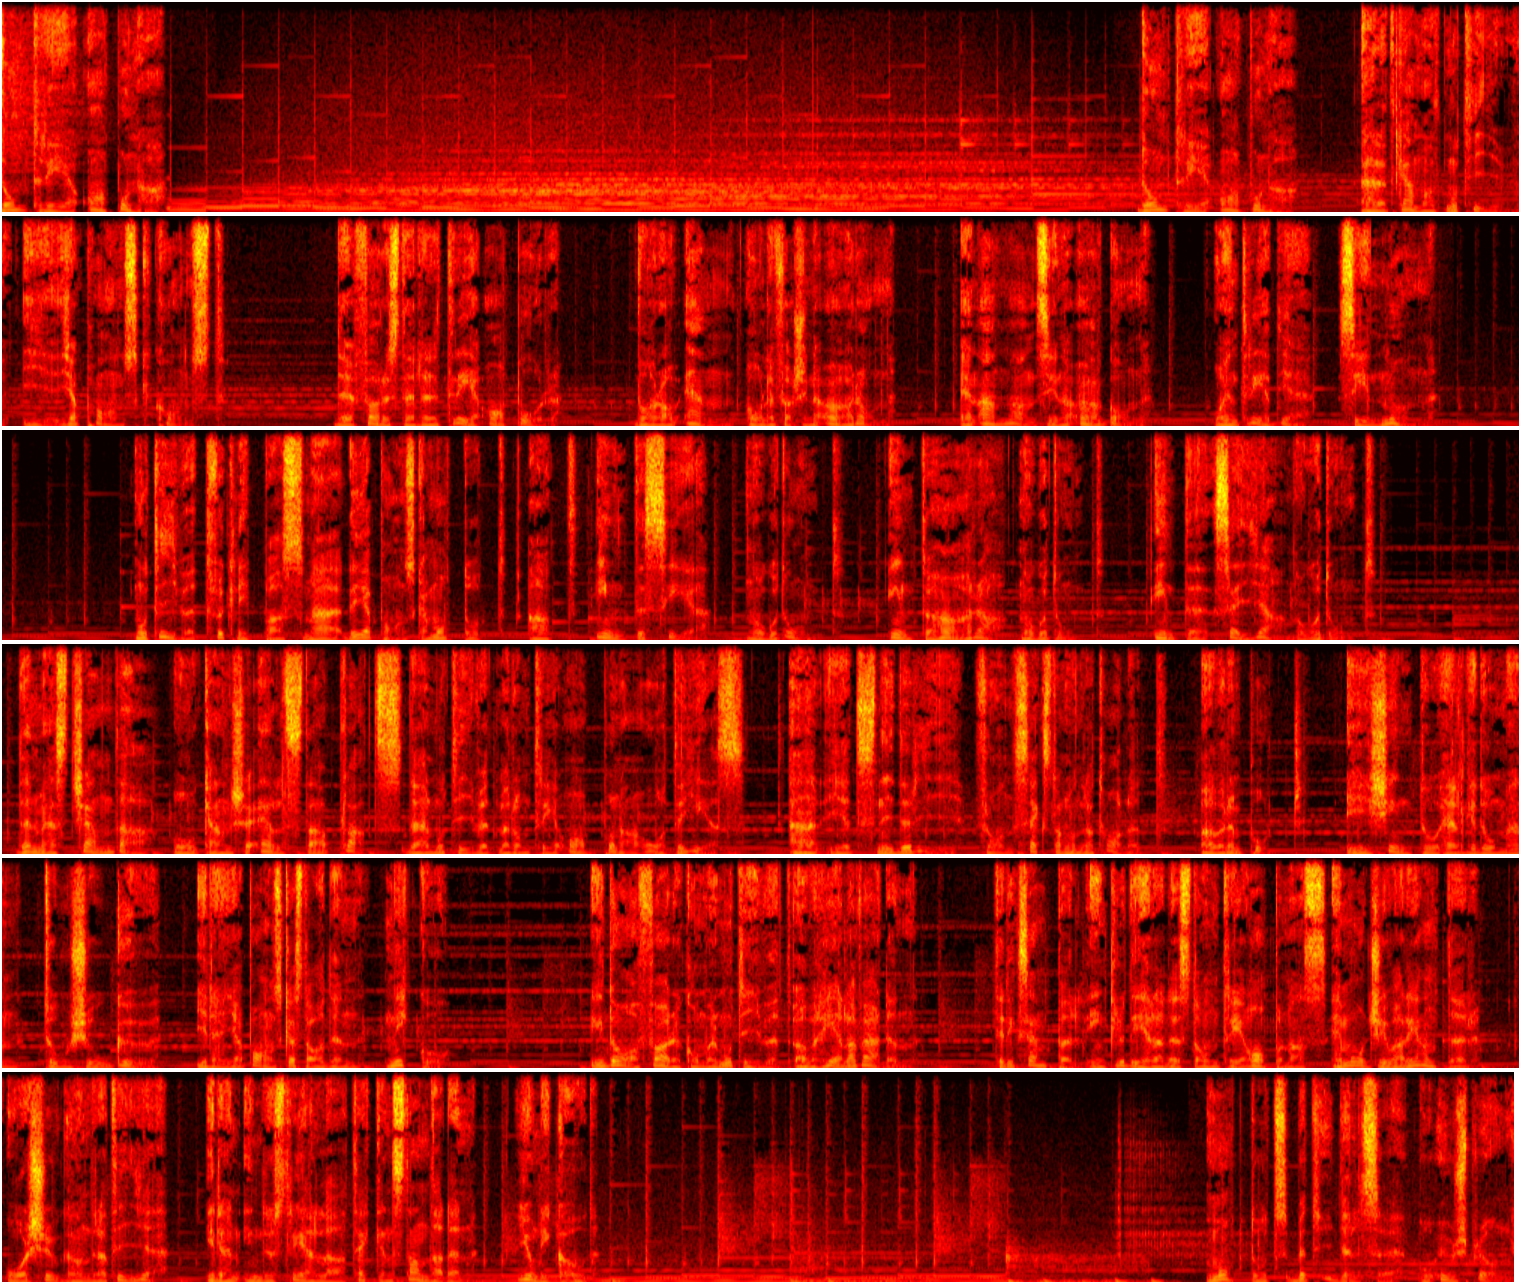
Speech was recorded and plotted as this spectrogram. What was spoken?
De tre aporna. De tre aporna är ett gammalt motiv i japansk konst. Det föreställer tre apor, varav en håller för sina öron, en annan sina ögon och en tredje sin mun. Motivet förknippas med det japanska mottot att inte se något ont, inte höra något ont, inte säga något ont. Den mest kända och kanske äldsta plats där motivet med de tre aporna återges är i ett snideri från 1600-talet över en port i Shinto-helgedomen Toshugu i den japanska staden Nikko. Idag förekommer motivet över hela världen. Till exempel inkluderades de tre apornas emoji-varianter år 2010 i den industriella teckenstandarden Unicode. Mottots betydelse och ursprung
